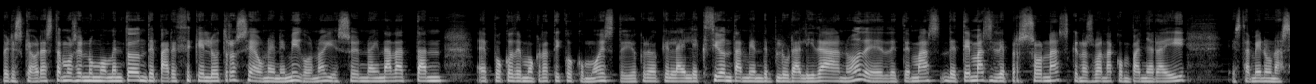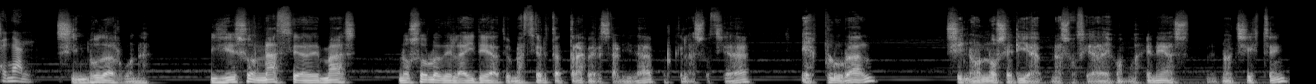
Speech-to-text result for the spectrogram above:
pero es que ahora estamos en un momento donde parece que el otro sea un enemigo, ¿no? Y eso no hay nada tan eh, poco democrático como esto. Yo creo que la elección también de pluralidad. De, temas, de temas y de personas que nos van a acompañar ahí es también una señal. Sin duda alguna. Y eso nace además no solo de la idea de una cierta transversalidad, porque la sociedad es plural, si no, no sería unas sociedades homogéneas, no existen.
